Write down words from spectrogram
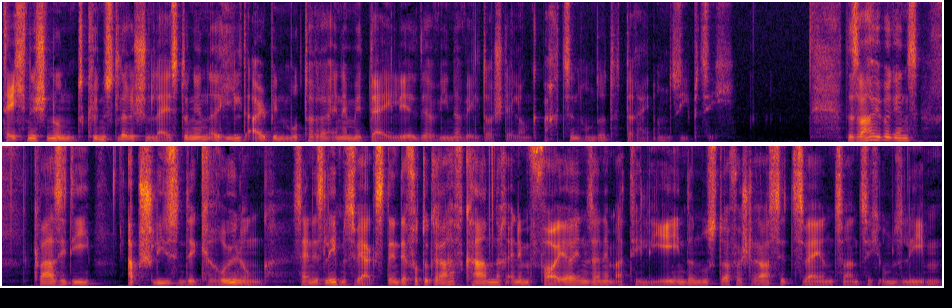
technischen und künstlerischen Leistungen erhielt Albin Mutterer eine Medaille der Wiener Weltausstellung 1873. Das war übrigens quasi die abschließende Krönung seines Lebenswerks, denn der Fotograf kam nach einem Feuer in seinem Atelier in der Nussdorfer Straße 22 ums Leben.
